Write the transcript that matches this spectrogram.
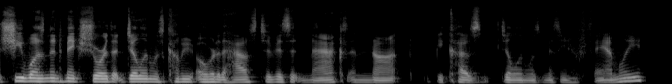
she wanted to make sure that Dylan was coming over to the house to visit Max and not because Dylan was missing her family.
